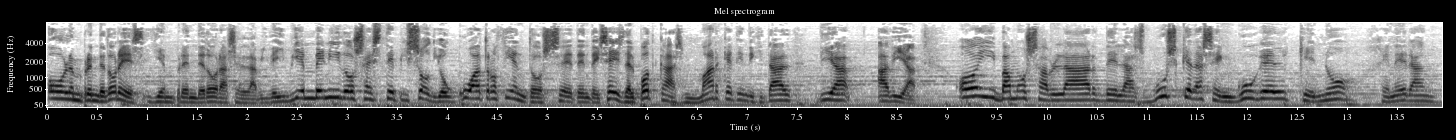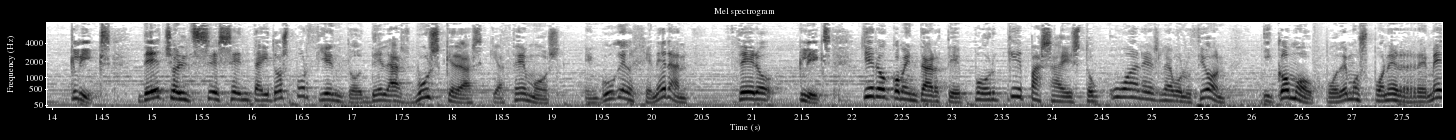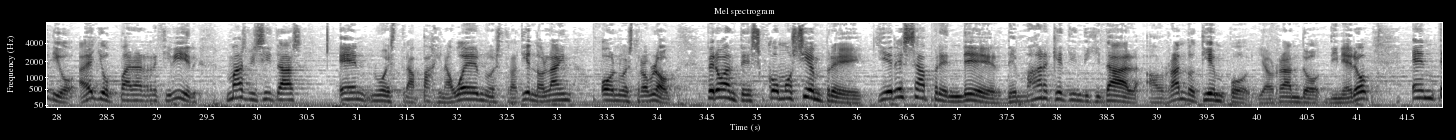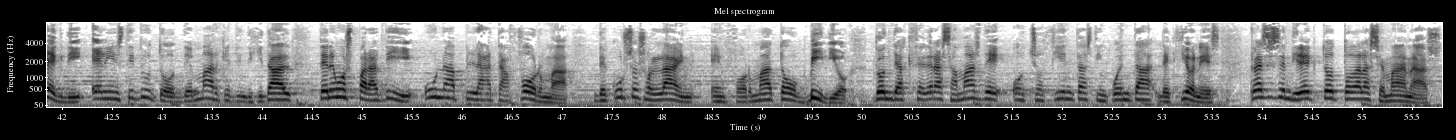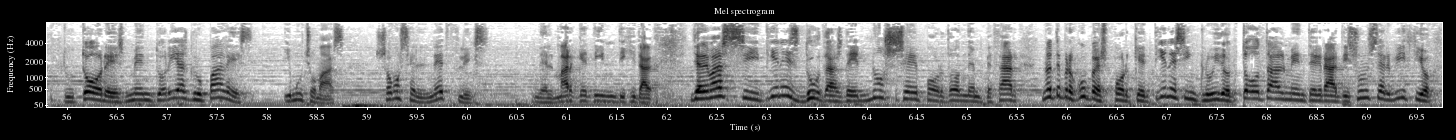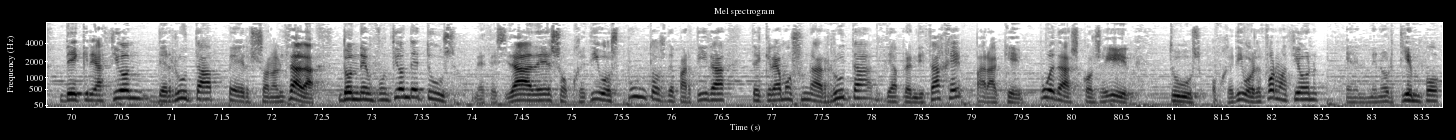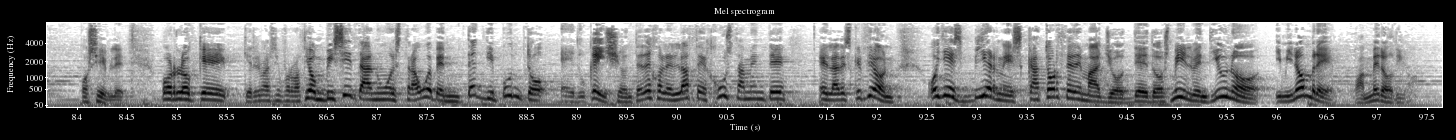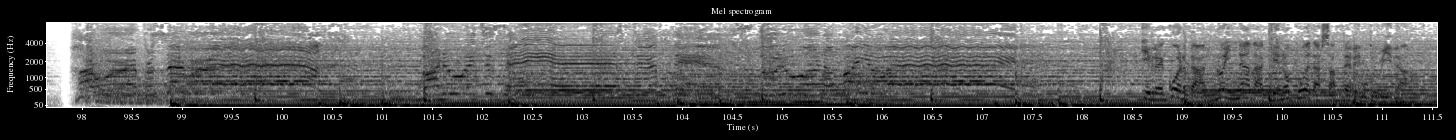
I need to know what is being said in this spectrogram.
Hola emprendedores y emprendedoras en la vida y bienvenidos a este episodio 476 del podcast Marketing Digital Día a Día. Hoy vamos a hablar de las búsquedas en Google que no generan clics. De hecho, el 62% de las búsquedas que hacemos en Google generan cero clics. Quiero comentarte por qué pasa esto, cuál es la evolución y cómo podemos poner remedio a ello para recibir más visitas en nuestra página web, nuestra tienda online o nuestro blog. Pero antes, como siempre, ¿quieres aprender de marketing digital ahorrando tiempo y ahorrando dinero? En TechDi, el Instituto de Marketing Digital, tenemos para ti una plataforma de cursos online en formato vídeo, donde accederás a más de 850 lecciones, clases en directo todas las semanas, tutores, mentorías grupales y mucho más. Somos el Netflix del marketing digital. Y además, si tienes dudas de no sé por dónde empezar, no te preocupes porque tienes incluido totalmente gratis un servicio de creación de ruta personalizada, donde en función de tus necesidades, objetivos, puntos de partida, te creamos una ruta de aprendizaje para que puedas conseguir tus objetivos de formación en el menor tiempo Por lo que, ¿quieres más información? Visita nuestra web en techdi.education. Te dejo el enlace justamente en la descripción. Hoy es viernes 14 de mayo de 2021 y mi nombre, Juan Merodio. Y recuerda, no hay nada que no puedas hacer en tu vida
